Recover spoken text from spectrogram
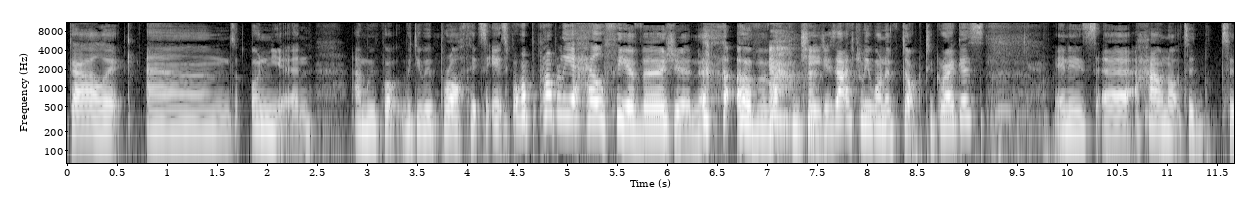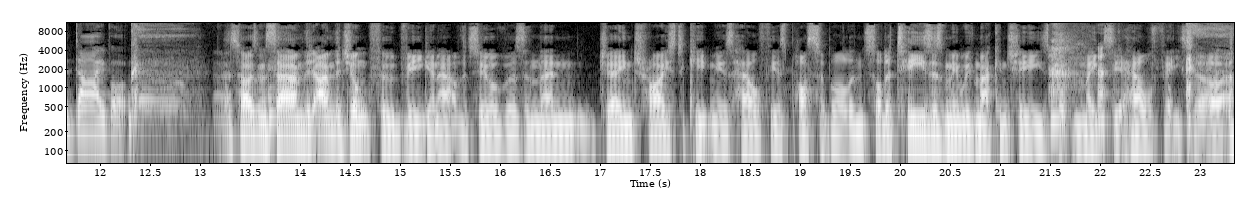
garlic, and onion and we've got we do with broth. It's it's probably a healthier version of a mac and cheese. It's actually one of Dr. Greger's in his uh, "How Not to to Die" book. Uh, so I was going to say I'm the I'm the junk food vegan out of the two of us, and then Jane tries to keep me as healthy as possible and sort of teases me with mac and cheese, but makes it healthy. So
